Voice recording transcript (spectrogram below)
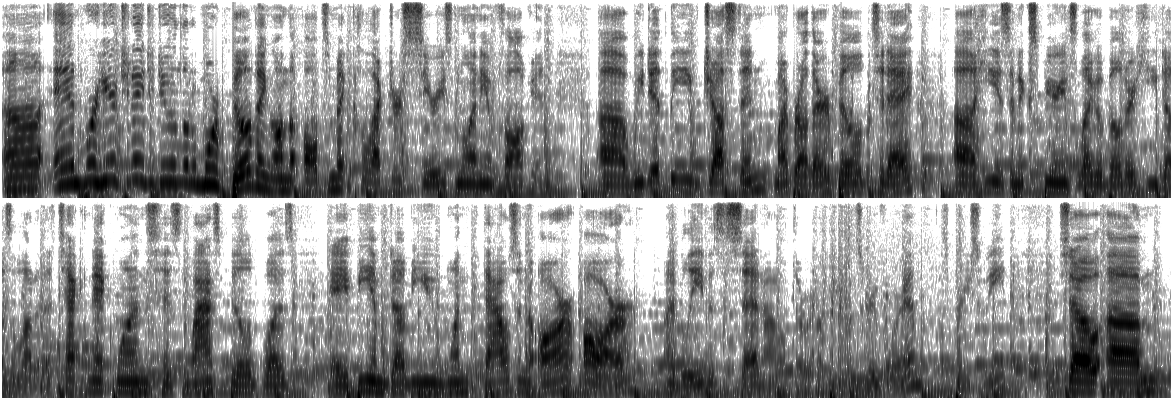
Uh, and we're here today to do a little more building on the Ultimate Collector Series Millennium Falcon. Uh, we did leave Justin, my brother, build today. Uh, he is an experienced LEGO builder. He does a lot of the Technic ones. His last build was a BMW 1000RR, I believe is the set. I'll throw it up here on screen for him. It's pretty sweet. So, um,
